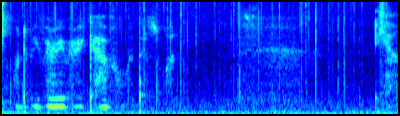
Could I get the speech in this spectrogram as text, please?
I want to be very, very careful with this one. Yeah.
